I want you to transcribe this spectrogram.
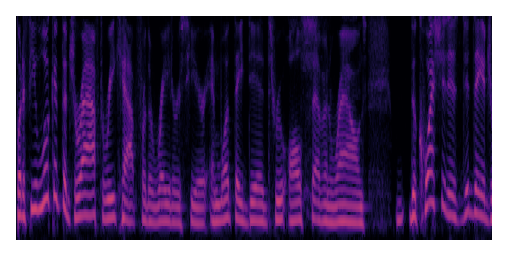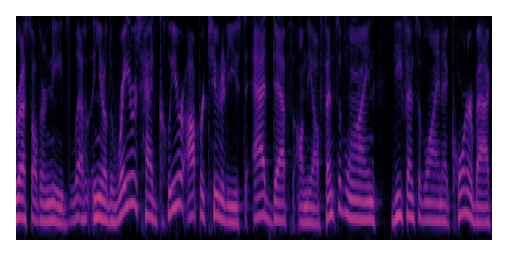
But if you look at the draft recap for the Raiders here and what they did through all seven rounds, the question is, did they address all their needs? You know, the Raiders had clear opportunities to add depth on the offensive line, defensive line at cornerback,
